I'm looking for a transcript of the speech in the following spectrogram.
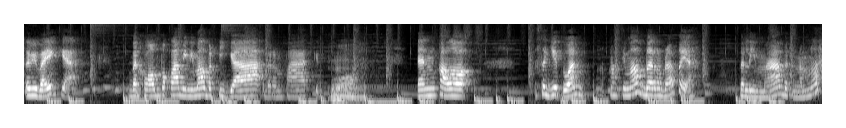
lebih baik ya berkelompok lah minimal bertiga berempat gitu Hmm. Dan kalau segituan maksimal berberapa ya berlima berenam lah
